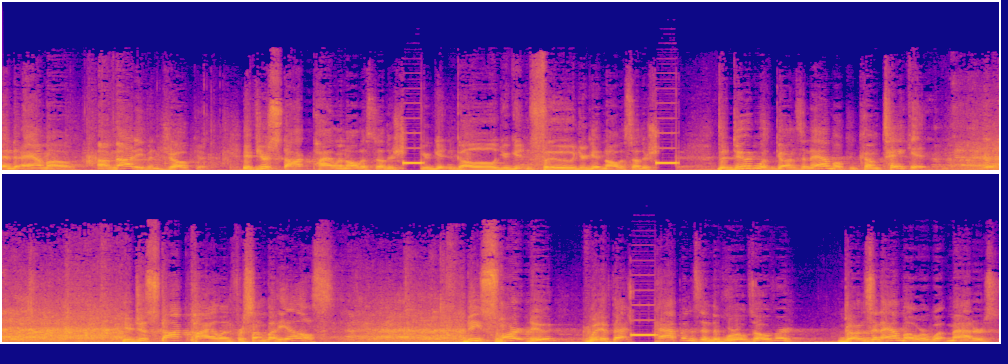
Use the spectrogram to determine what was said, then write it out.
and ammo. I'm not even joking. If you're stockpiling all this other shit, you're getting gold, you're getting food, you're getting all this other shit. The dude with guns and ammo can come take it. You're just stockpiling for somebody else. Be smart, dude. If that happens and the world's over, guns and ammo are what matters.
